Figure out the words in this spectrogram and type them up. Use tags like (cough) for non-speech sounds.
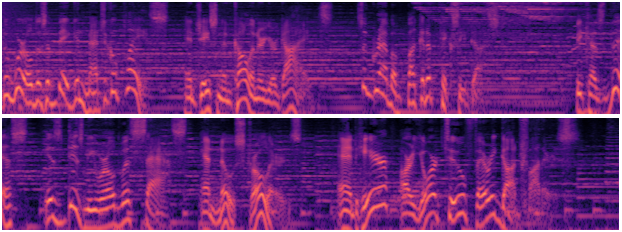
The world is a big and magical place, and Jason and Colin are your guides. So grab a bucket of pixie dust. Because this is Disney World with sass and no strollers. And here are your two fairy godfathers.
